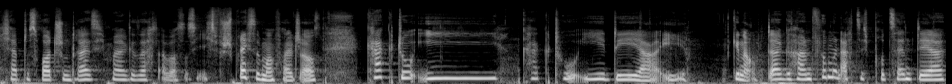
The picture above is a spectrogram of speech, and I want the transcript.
ich habe das Wort schon 30 Mal gesagt, aber ist, ich spreche es immer falsch aus. Cactoi, Cactoideae. Genau, da gehören 85 Prozent der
